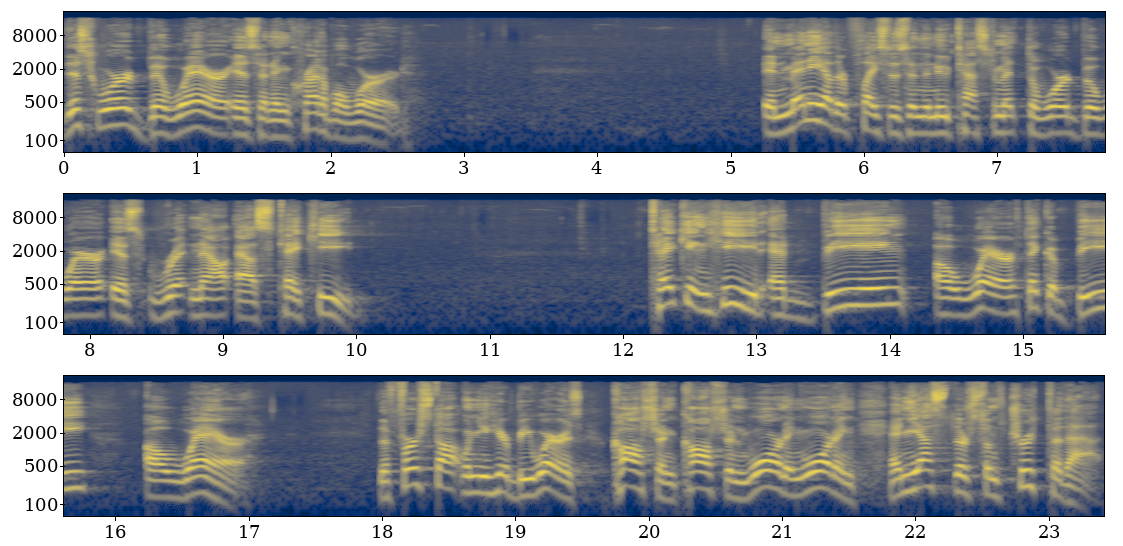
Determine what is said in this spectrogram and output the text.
This word beware is an incredible word. In many other places in the New Testament, the word beware is written out as take heed. Taking heed and being aware, think of be aware. The first thought when you hear beware is caution, caution, warning, warning. And yes, there's some truth to that.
